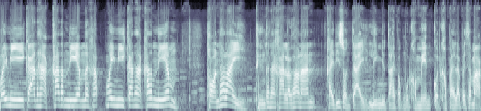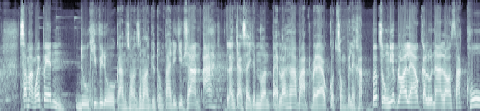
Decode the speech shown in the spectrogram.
ไม่มีการหักค่าธรรมเนียมนะครับ ไม่มีการหักค่าธรรมเนียม ถอนเท่าไหร่ถึงธนาคารเราเท่านั้น ใครที่สนใจลิงก์อยู่ใต้ปักหมุดคอมเมนต์กดเข้าไปแล้วไปสมัคร สมัครไม่เป็นดูคลิปวิดีโอการสอนสมัครอยู่ตรงใต้ดีคริปชันอะหลังจากใส่จำนวน 805 บาทไปแล้วกดส่งไปเลยครับปุ๊บส่งเรียบร้อยแล้ว กรุณารอสักคู่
